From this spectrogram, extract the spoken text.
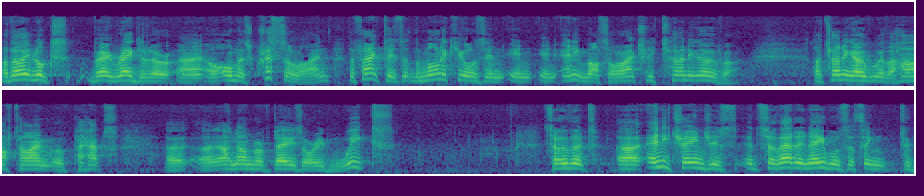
Although it looks very regular, uh, almost crystalline, the fact is that the molecules in, in, in any muscle are actually turning over. They're turning over with a half time of perhaps uh, a number of days or even weeks, so that uh, any changes, so that enables the thing to,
